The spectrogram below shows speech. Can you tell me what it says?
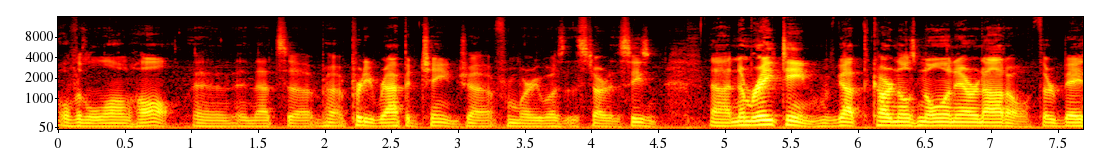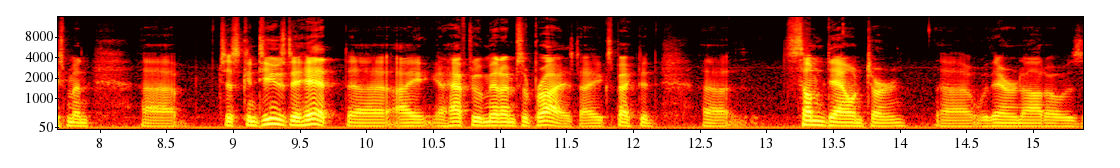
over the long haul, and, and that's a, pretty rapid change uh, from where he was at the start of the season. Uh, number 18, we've got the Cardinals' Nolan Arenado, third baseman, uh, just continues to hit. I, I, have to admit, I'm surprised. I expected some downturn uh, with Arenado's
